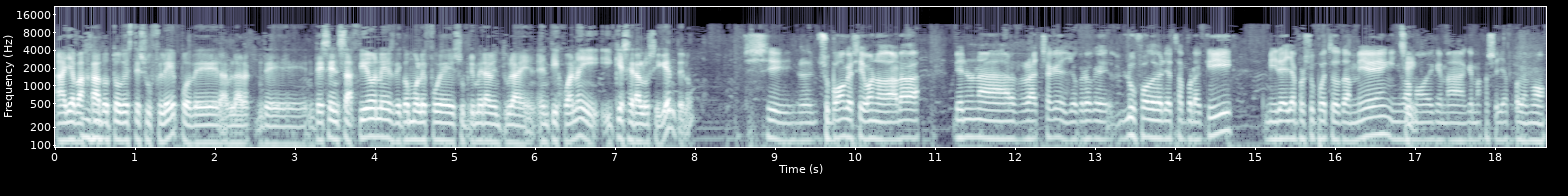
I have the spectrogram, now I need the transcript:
haya bajado todo este suflé, poder hablar de, de, sensaciones, de cómo le fue su primera aventura en, en Tijuana y, y, qué será lo siguiente, ¿no? Sí, supongo que sí. Bueno, ahora viene una racha que yo creo que Lufo debería estar por aquí. Mirella, por supuesto, también. Y vamos a ver qué más, qué más cosillas podemos.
